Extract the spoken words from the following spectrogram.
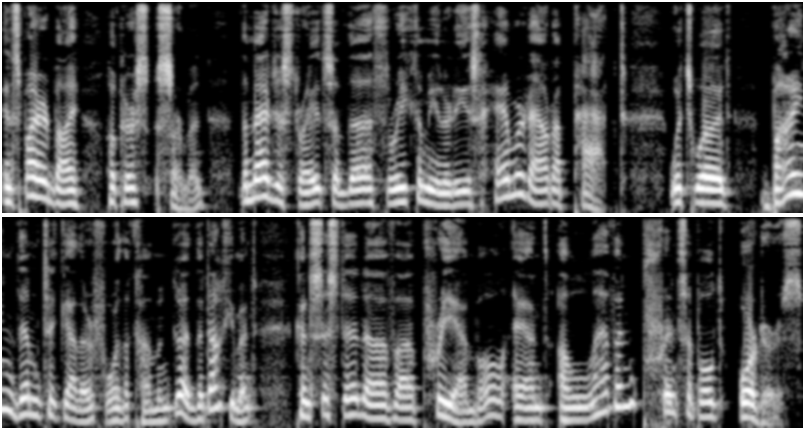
Inspired by Hooker's sermon, the magistrates of the three communities hammered out a pact which would bind them together for the common good. The document consisted of a preamble and 11 principled orders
